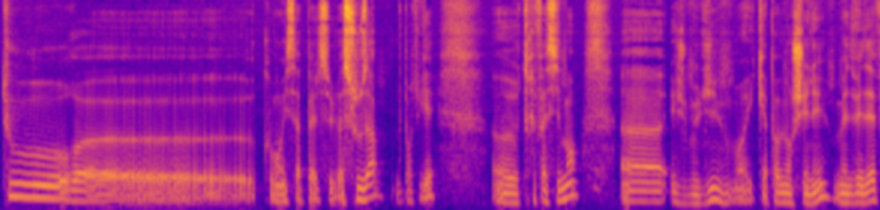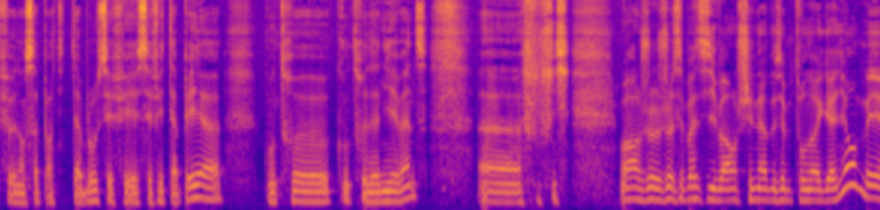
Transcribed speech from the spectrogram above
tour, euh, comment il s'appelle celui-là, Souza, le portugais, euh, très facilement. Euh, et je me dis, il est capable d'enchaîner. Medvedev, dans sa partie de tableau, s'est fait, s'est fait taper contre, contre Danny Evans. Bon, je ne sais pas s'il va enchaîner un deuxième tournoi gagnant, mais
